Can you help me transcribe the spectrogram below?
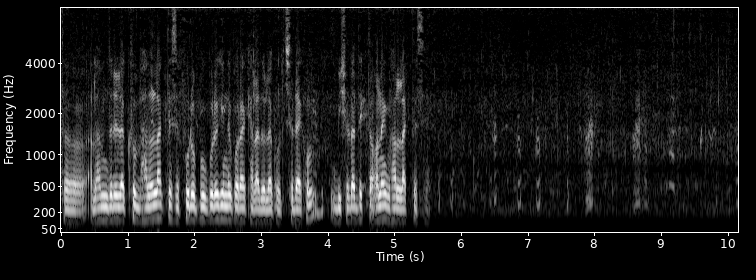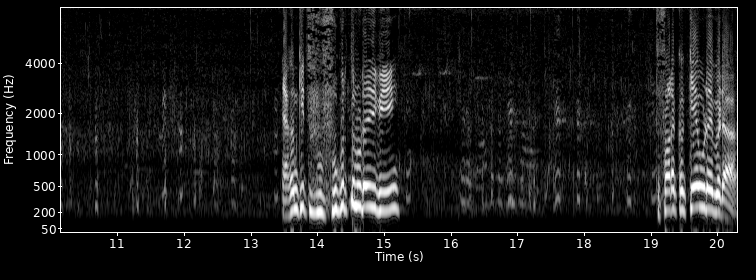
তো আলহামদুলিল্লাহ খুব ভালো লাগতেছে। পুরো পুকুরে কিন্তু ওরা খেলাধুলা করছে। দেখুন, বিষয়টা দেখতে অনেক ভালো লাগতেছে। এখন কি তু- পুকুর তুল উঠে দিবি? তো ফারাক, কে উড়ে বেটা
